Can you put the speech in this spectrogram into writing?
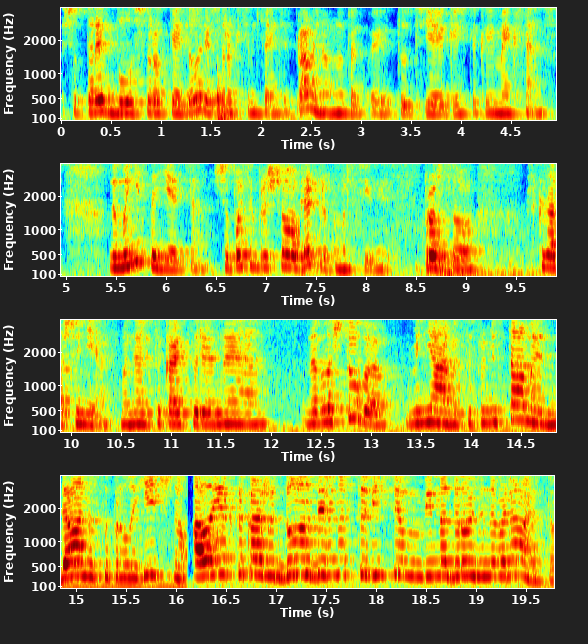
щоб тариф був 45 доларів 47 центів. Правильно? Ну так би тут є якийсь такий make sense. Ну мені здається, що потім прийшов директор комерційний, просто сказав, що ні, мене ось така історія не. Не влаштовує, міняємо цифри містами, да, не суперлогічно, але як то кажуть, долар 98 він на дорозі не валяється.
